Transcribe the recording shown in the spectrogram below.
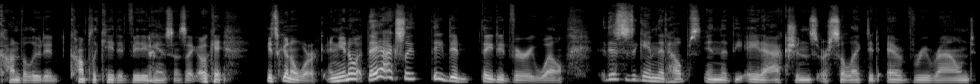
convoluted, complicated video games. And it's like, okay, it's going to work. And you know what? They actually they did they did very well. This is a game that helps in that the eight actions are selected every round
